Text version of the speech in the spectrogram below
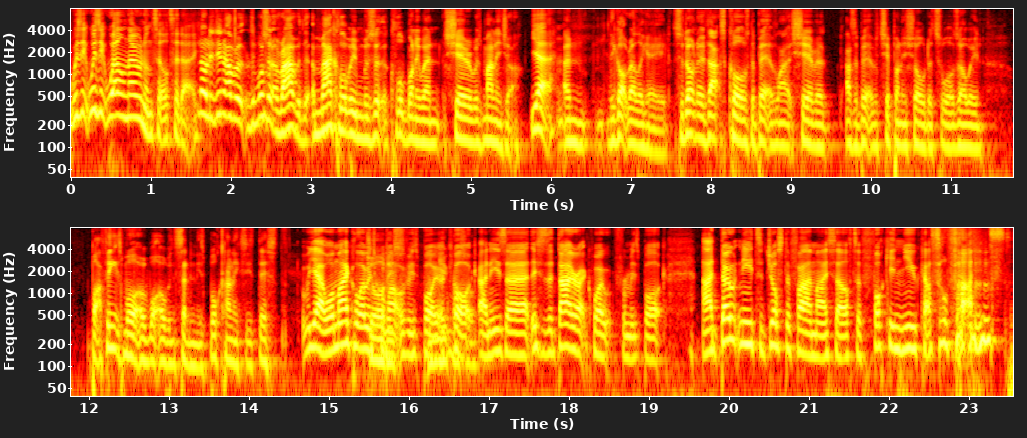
Was it was it well known until today? No, they didn't have. A, there wasn't a with Michael Owen was at the club when he went. Shearer was manager, Yeah. and they got relegated. So don't know if that's caused a bit of like Shearer has a bit of a chip on his shoulder towards Owen. But I think it's more of what Owen said in his book, and he's this. Yeah, well, Michael Owen's come out with his boy, Newcastle. book, and he's uh, this is a direct quote from his book. I don't need to justify myself to fucking Newcastle fans.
